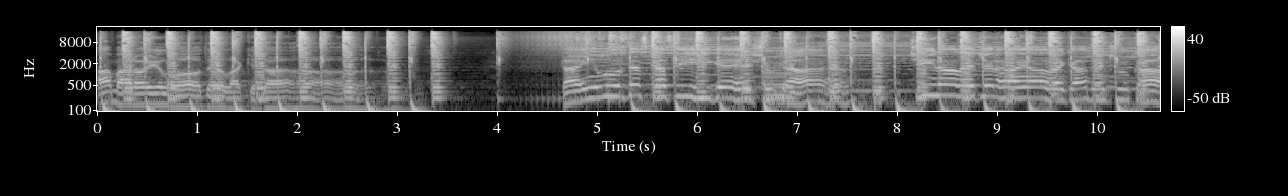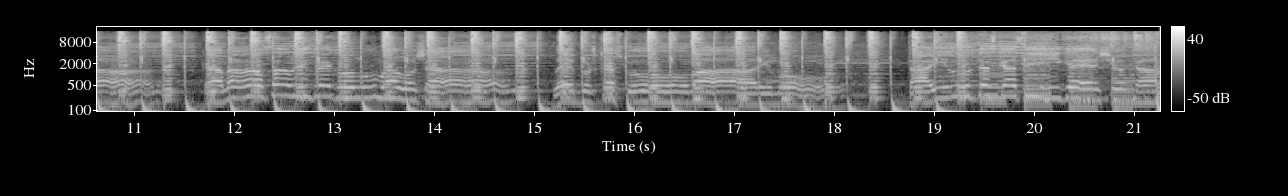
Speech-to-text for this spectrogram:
Amaroilo de la quedas Ta in Lourdes castige jucar Cine alegeri hai alegat de jucar Ca la sal întregul lumea loșa Le bușcas cu marimo Ta in Lourdes castige jucar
